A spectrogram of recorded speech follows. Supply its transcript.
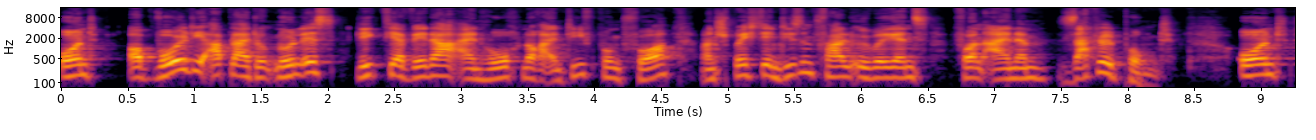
Und obwohl die Ableitung 0 ist, liegt hier weder ein Hoch- noch ein Tiefpunkt vor. Man spricht in diesem Fall übrigens von einem Sattelpunkt. Und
